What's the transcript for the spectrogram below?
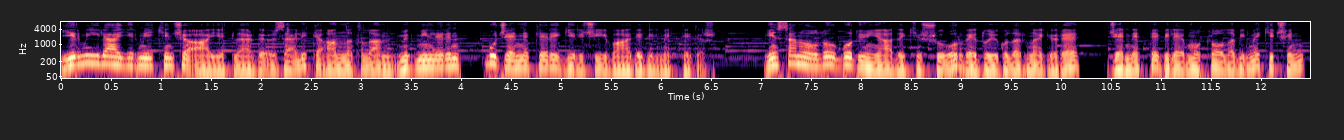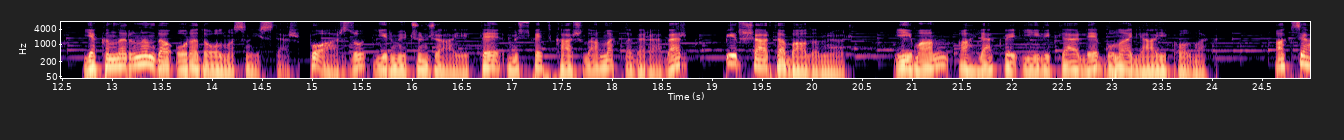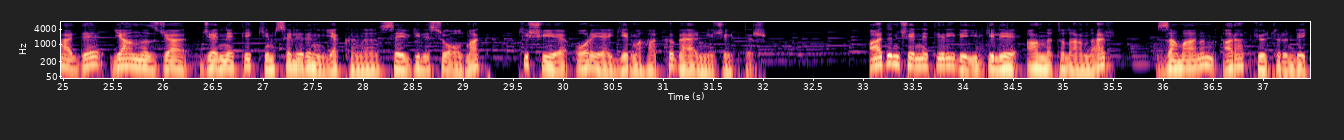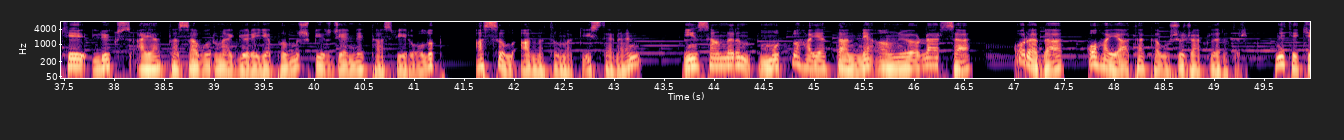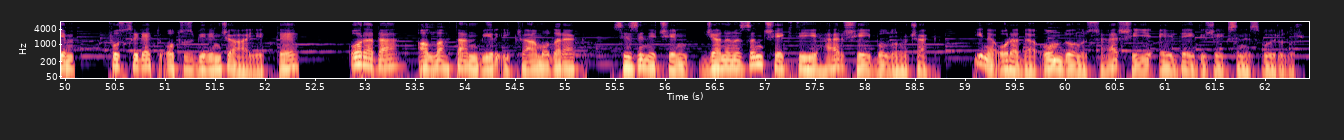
20 ila 22. ayetlerde özellikle anlatılan müminlerin bu cennetlere gireceği vaat edilmektedir. İnsanoğlu bu dünyadaki şuur ve duygularına göre cennette bile mutlu olabilmek için yakınlarının da orada olmasını ister. Bu arzu 23. ayette müsbet karşılanmakla beraber bir şarta bağlanıyor. İman, ahlak ve iyiliklerle buna layık olmak. Aksi halde yalnızca cennetlik kimselerin yakını, sevgilisi olmak kişiye oraya girme hakkı vermeyecektir. Adın cennetleriyle ilgili anlatılanlar, zamanın Arap kültüründeki lüks hayat tasavvuruna göre yapılmış bir cennet tasviri olup, asıl anlatılmak istenen, insanların mutlu hayattan ne anlıyorlarsa, orada o hayata kavuşacaklarıdır. Nitekim Fussilet 31. ayette, orada Allah'tan bir ikram olarak sizin için canınızın çektiği her şey bulunacak. Yine orada umduğunuz her şeyi elde edeceksiniz buyrulur.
